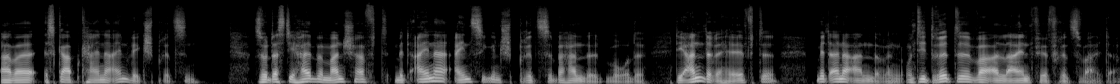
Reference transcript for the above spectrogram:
aber es gab keine Einwegspritzen, so dass die halbe Mannschaft mit einer einzigen Spritze behandelt wurde, die andere Hälfte mit einer anderen und die dritte war allein für Fritz Walter.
